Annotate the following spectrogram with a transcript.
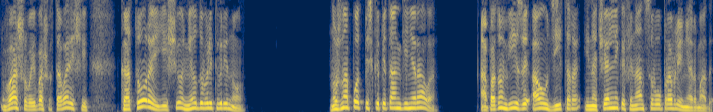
вашего и ваших товарищей, которое еще не удовлетворено. Нужна подпись капитан-генерала, а потом визы аудитора и начальника финансового управления армады.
